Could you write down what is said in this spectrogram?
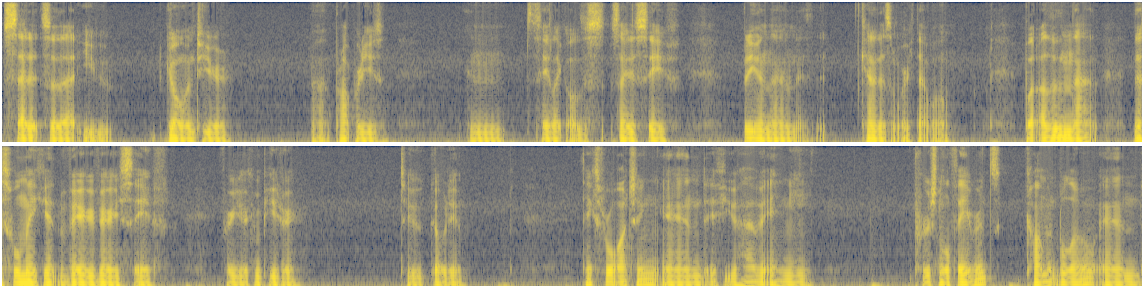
set it so that you go into your uh, properties and say like, "Oh, this site is safe," but even then, it, it kind of doesn't work that well. But other than that, this will make it very, very safe for your computer to go to. Thanks for watching, and if you have any personal favorites, comment below, and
